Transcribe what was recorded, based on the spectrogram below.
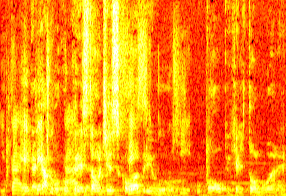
e tá aí. Daqui a pouco o. Cristão descobre o, Facebook. o golpe que ele tomou, né?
